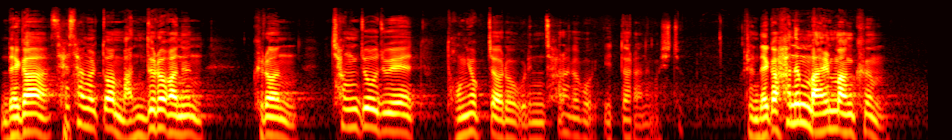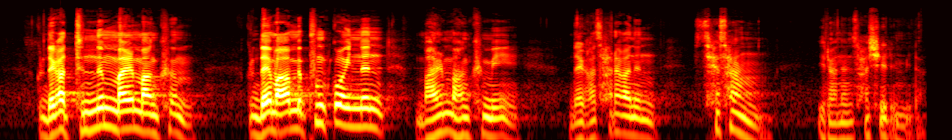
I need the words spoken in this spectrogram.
내가 세상을 또한 만들어가는 그런 창조주의 동역자로 우리는 살아가고 있다라는 것이죠. 그래서 내가 하는 말만큼, 내가 듣는 말만큼, 내 마음에 품고 있는 말만큼이 내가 살아가는 세상이라는 사실입니다.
